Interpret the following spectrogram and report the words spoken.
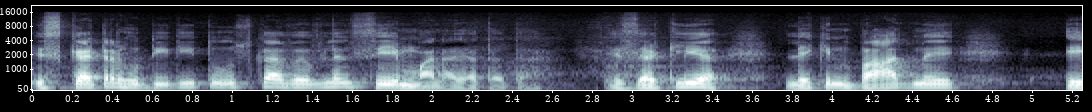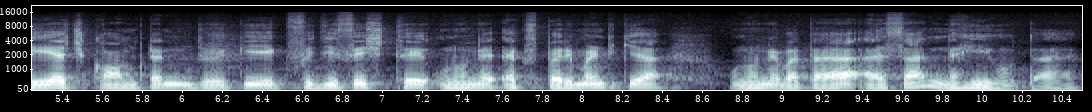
स्कैटर होती थी तो उसका वेवलेंथ सेम माना जाता था। इज़ दैट क्लियर लेकिन बाद में ए एच कॉम्पटन जो कि एक फिजिसिस्ट थे, उन्होंने एक्सपेरिमेंट किया। उन्होंने बताया, ऐसा नहीं होता है।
